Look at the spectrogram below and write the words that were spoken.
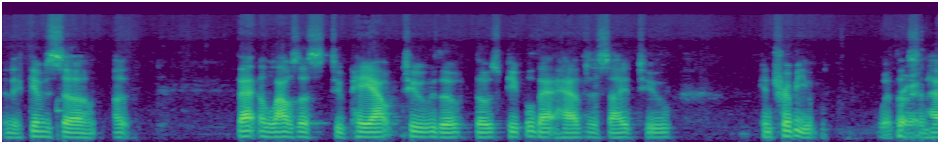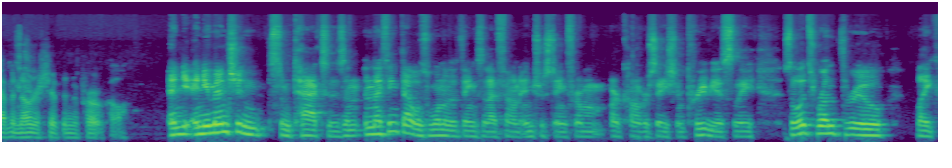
And it gives uh, a that allows us to pay out to the those people that have decided to contribute with us and have an ownership in the protocol. And, and you mentioned some taxes, and, and I think that was one of the things that I found interesting from our conversation previously. So let's run through like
